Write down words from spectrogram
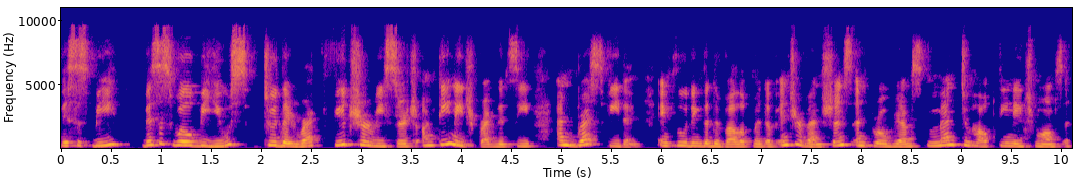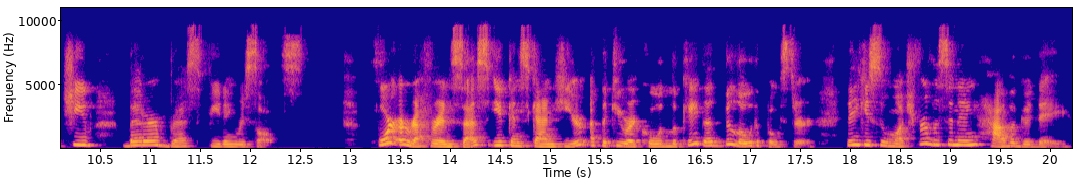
This is B. This is, will be used to direct future research on teenage pregnancy and breastfeeding, including the development of interventions and programs meant to help teenage moms achieve better breastfeeding results. For our references, you can scan here at the QR code located below the poster. Thank you so much for listening. Have a good day.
